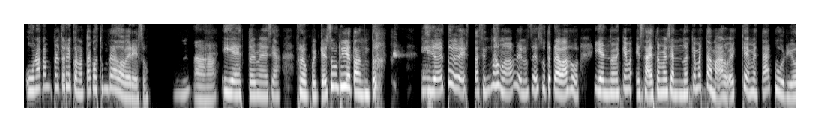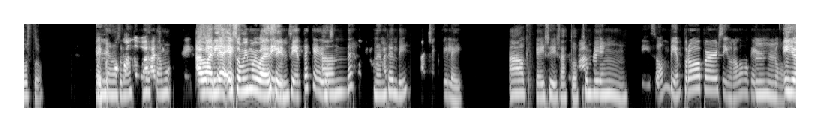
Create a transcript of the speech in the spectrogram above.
uno acá en Puerto Rico no está acostumbrado a ver eso. Ajá. Y Héctor me decía, pero ¿por qué sonríe tanto? Y yo, esto está siendo amable, no sé, es su trabajo. Y él no es que, me- o sea, Héctor me decía, no es que me está malo, es que me está curioso. Es Porque como nosotros no a estamos, Ah, María, que- eso mismo iba a Sí, decir. sientes que ¿a dónde? No entendí. a Chick-fil-A Ah, ok, sí, exacto. Son bien, sí, son bien propers y uno como que que Y yo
